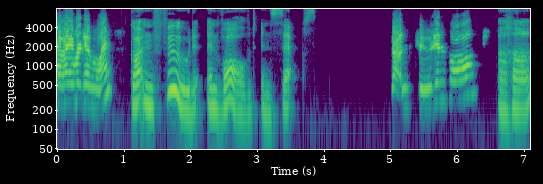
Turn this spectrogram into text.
Have I ever done what? Gotten food involved in sex? Gotten food involved? Uh huh.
